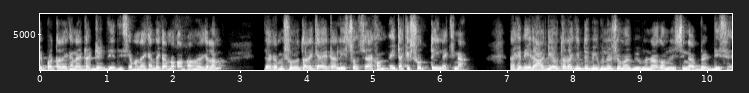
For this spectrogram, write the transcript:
এরপর তারা এখানে একটা ডেট দিয়ে দিছে। মানে এখান থেকে আমরা কনফার্ম হয়ে গেলাম যে আগামী ১৬ তারিখে এটা লিস্ট হচ্ছে। এখন, এটা কি সত্যিই নাকি না? দেখেন, এর আগেও তারা কিন্তু বিভিন্ন সময় বিভিন্ন রকম লিস্টিং আপডেট দিছে।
